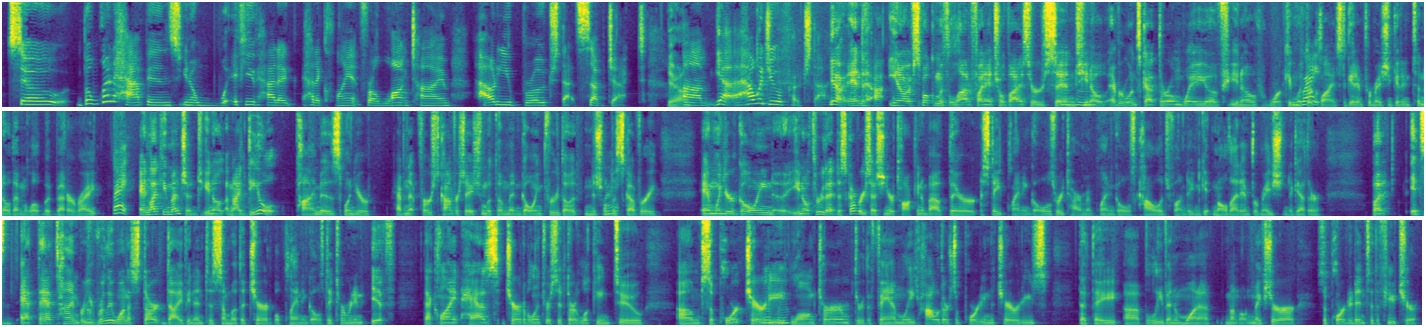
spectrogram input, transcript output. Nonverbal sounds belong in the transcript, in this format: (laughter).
So, but what happens, you know, if you've had a had a client for a long time, how do you broach that subject? Yeah. Um, yeah. How would you approach that? Yeah. And, uh, you know, I've spoken with a lot of financial advisors, and, mm-hmm. you know, everyone's got their own way of, you know, working with right. their clients to get information, getting to know them a little bit better, right? Right. And like you mentioned, you know, an ideal time is when you're having that first conversation with them and going through the initial right. discovery and when you're going, uh, you know, through that discovery session, you're talking about their estate planning goals, retirement planning goals, college funding, getting all that information together. But it's at that time where you really want to start diving into some of the charitable planning goals, determining if that client has charitable interests, if they're looking to um, support charity mm-hmm. long term through the family, how they're supporting the charities that they uh, believe in and want to make sure are supported into the future.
